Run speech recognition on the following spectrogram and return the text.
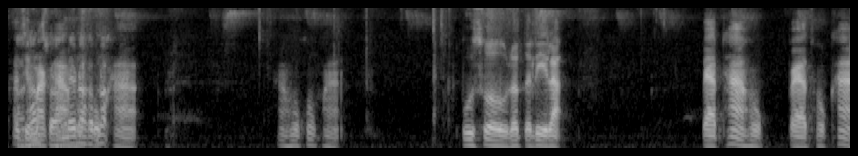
ถ้าเอาจะทั้งมาสองหาเลยหเนาะกครับหเนาะกหาหาหกหกหาปูโซลลอตเตอรี่ละแปดห้าหกแปดหกห้า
